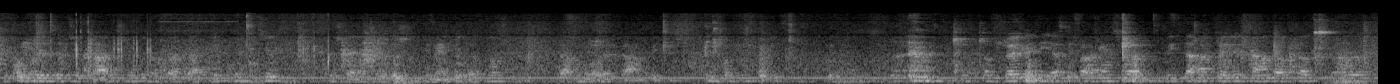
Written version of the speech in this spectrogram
Wir kommen jetzt zur Fragestunde nach Paragraph 54 der Steinerschen Gemeindeordnung. Darf um eure Fragen bitten. Dann stelle ich die erste Frage, und zwar, wie der aktuelle Stand ausschaut. Äh,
